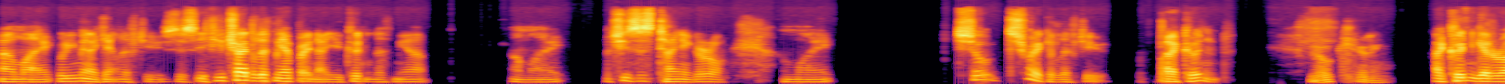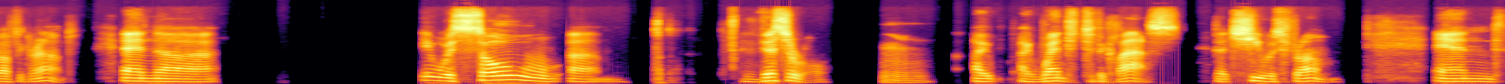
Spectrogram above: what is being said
I'm like, "What do you mean I can't lift you?" She says, "If you tried to lift me up right now, you couldn't lift me up." I'm like, "But she's this tiny girl." I'm like, "Sure, sure, I could lift you, but I couldn't." No kidding. I couldn't get her off the ground. And uh, it was so um, visceral. hmm I, I went to the class that she was from. And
